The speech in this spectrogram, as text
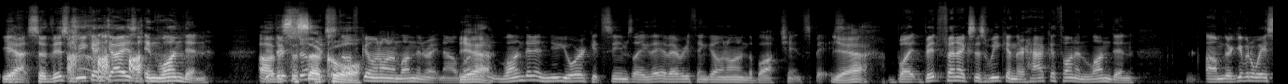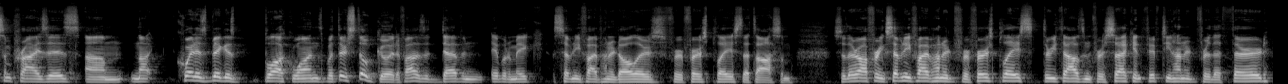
Yeah. So this weekend, guys, in London. Oh, this there's is so much cool. Stuff going on in London right now. London, Yeah. London and New York. It seems like they have everything going on in the blockchain space. Yeah. But Bitfinex this weekend, their hackathon in London, um, they're giving away some prizes. Um, not quite as big as Block Ones, but they're still good. If I was a dev and able to make seventy five hundred dollars for first place, that's awesome. So they're offering seventy five hundred for first place, three thousand for second, fifteen hundred for the third.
